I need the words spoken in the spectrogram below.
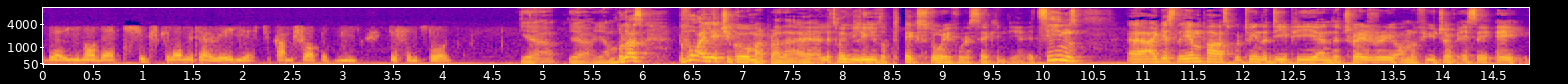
the you know that six kilometer radius to come shop at these different stores. Yeah, yeah, yeah. Mbulaz, before I let you go, my brother, uh, let's maybe leave the click story for a second here. It seems, uh, I guess, the impasse between the DP and the Treasury on the future of SAA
